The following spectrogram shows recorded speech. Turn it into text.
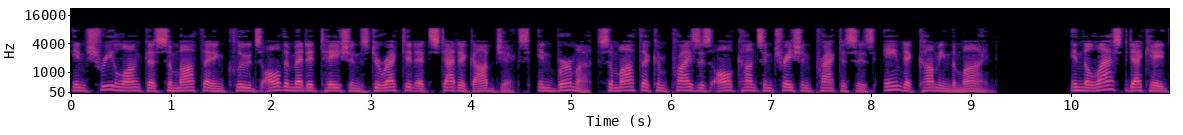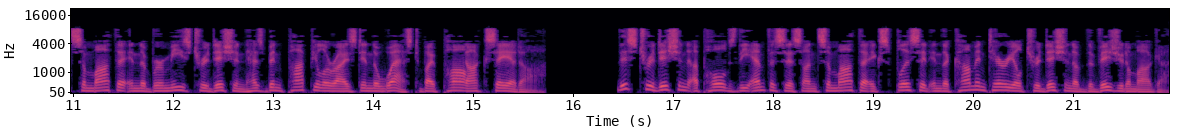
in Sri Lanka samatha includes all the meditations directed at static objects, in Burma, samatha comprises all concentration practices, aimed at calming the mind. In the last decade samatha in the Burmese tradition has been popularized in the West by Pa Auk Sayadaw. This tradition upholds the emphasis on samatha explicit in the commentarial tradition of the Visuddhimagga.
